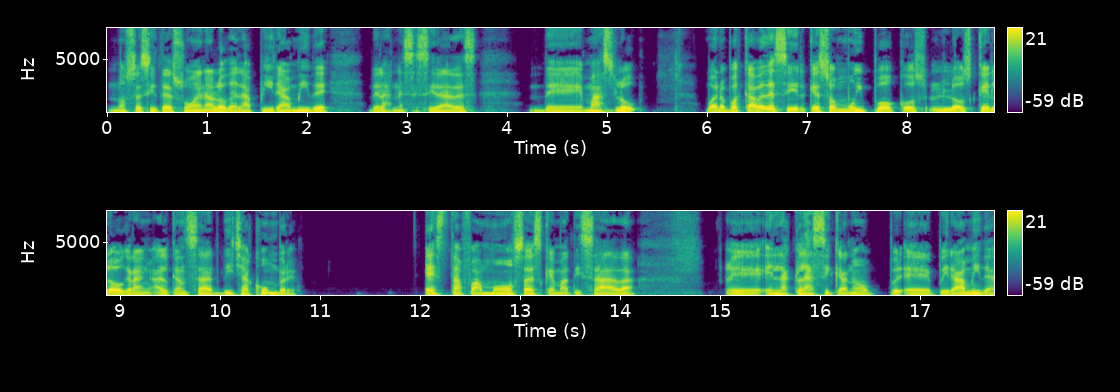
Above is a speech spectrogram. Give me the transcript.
no sé si te suena lo de la pirámide de las necesidades de Maslow. Bueno, pues cabe decir que son muy pocos los que logran alcanzar dicha cumbre. Esta famosa esquematizada eh, en la clásica ¿no? Eh, pirámide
